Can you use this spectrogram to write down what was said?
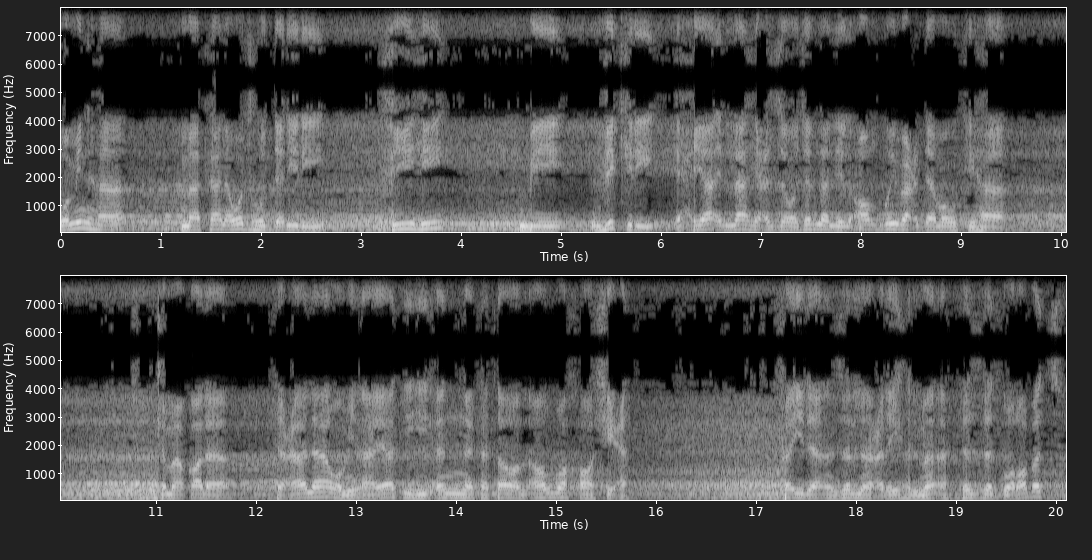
ومنها ما كان وجه الدليل فيه بذكر إحياء الله عز وجل للأرض بعد موتها. كما قال تعالى ومن آياته أنك ترى الأرض خاشعة. فإذا أنزلنا عليها الماء اهتزت وربت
